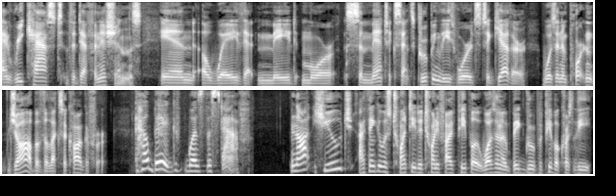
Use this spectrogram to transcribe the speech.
and recast the definitions in a way that made more semantic sense. Grouping these words together was an important job of the lexicographer. How big was the staff? not huge. I think it was 20 to 25 people. It wasn't a big group of people. Of course, the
